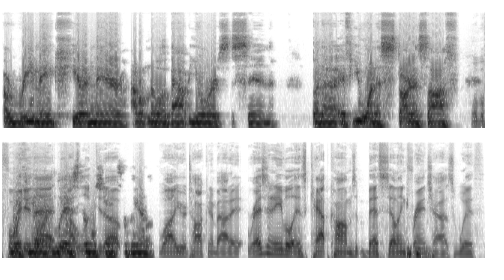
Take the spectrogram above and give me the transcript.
a remake here and there. I don't know about yours, Sin. But uh, if you want to start us off Well, before with we do your that, list, I looked it up while you were talking about it. Resident Evil is Capcom's best-selling franchise with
